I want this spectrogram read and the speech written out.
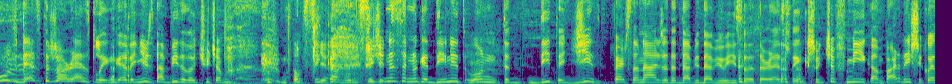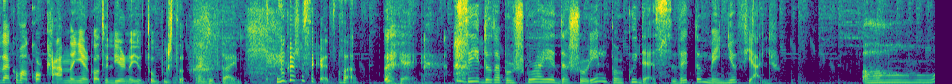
Un vdes të shoh wrestling, edhe njerëzit habiten qyqa. Po, po si ka mundësi? Që nëse nuk e dinit, un t'i di të gjithë personazhet e WWE-së dhe të wrestling, kështu që fëmijë kam parë dhe i shikoj edhe akoma kur kam ndonjëherë kohë të lirë në YouTube kështu. E kuptoj. Nuk është sekret, tha. Okej. Okay. Si do ta përshkruaje dashurinë për këdo vetëm me një fjalë? Oh.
